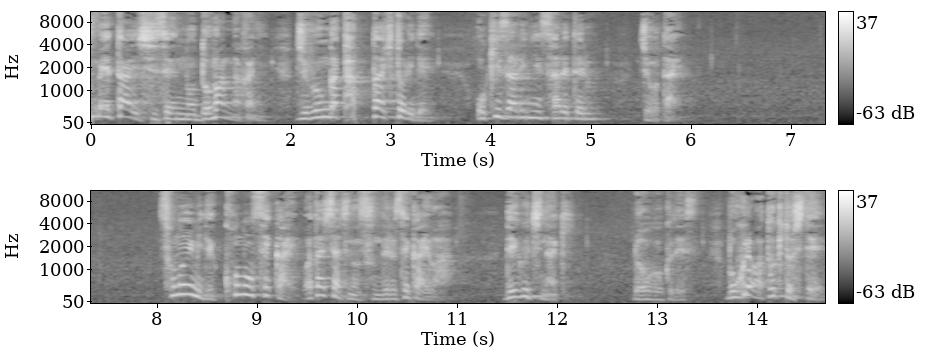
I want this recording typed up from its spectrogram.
冷たい視線のど真ん中に自分がたった一人で置き去りにされてる状態。その意味でこの世界私たちの住んでる世界は出口なき牢獄です。僕らは時として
